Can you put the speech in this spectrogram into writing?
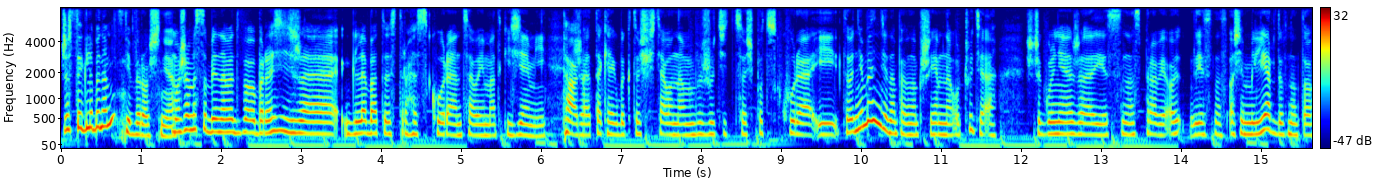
że z tej gleby nam nic nie wyrośnie. Możemy sobie nawet wyobrazić, że gleba to jest trochę skóra całej Matki Ziemi. Tak. Że tak jakby ktoś chciał nam wyrzucić coś pod skórę i to nie będzie na pewno przyjemne uczucie. Szczególnie, że jest nas prawie, jest nas 8 miliardów, no to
